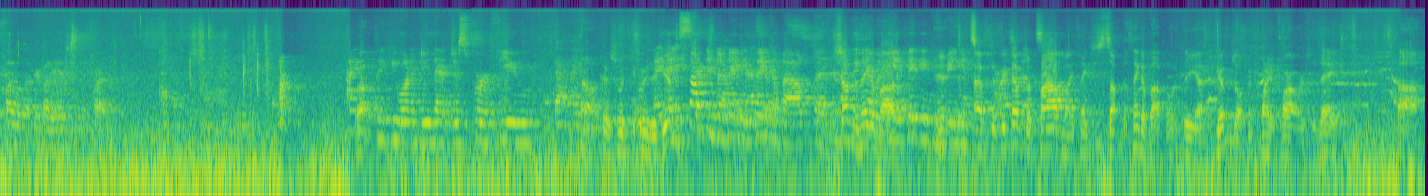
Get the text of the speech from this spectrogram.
funnel everybody into the front? I don't think you want to do that just for a few. That No, because with with the It's gym, something to maybe think about, but I something to think think that about. would be a big inconvenience. If for it becomes a residents. problem, I think it's something to think about, but with the uh, gym's open 24 hours a day. Uh,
